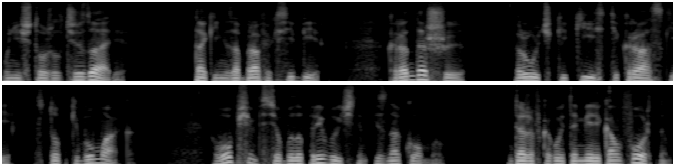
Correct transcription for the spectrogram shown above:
уничтожил Чезаре. Так и не забрав их себе. Карандаши. Ручки, кисти, краски. Стопки бумаг. В общем, все было привычным и знакомым даже в какой-то мере комфортным,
